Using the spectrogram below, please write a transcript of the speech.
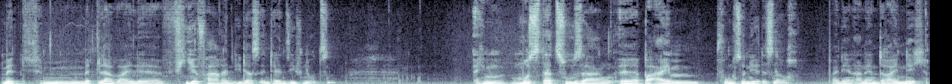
mit mittlerweile vier Fahrern, die das intensiv nutzen. Ich muss dazu sagen, äh, bei einem funktioniert es noch, bei den anderen drei nicht.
